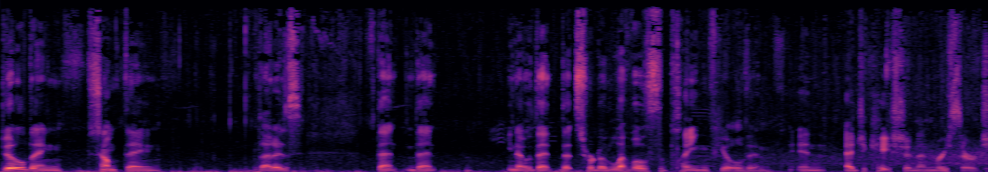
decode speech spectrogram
building something that is that that you know that that sort of levels the playing field in in education and research.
